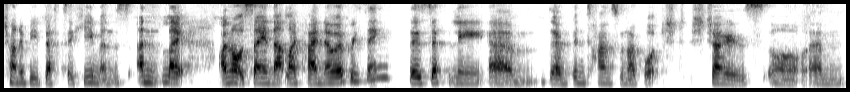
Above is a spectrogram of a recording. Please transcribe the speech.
trying to be better humans. And like i'm not saying that like i know everything there's definitely um, there have been times when i've watched shows or um,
